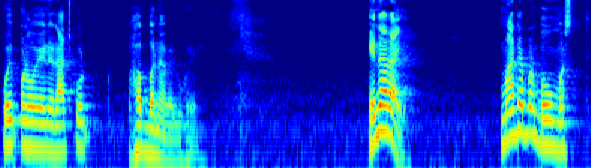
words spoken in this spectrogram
કોઈ પણ હોય એને રાજકોટ હબ બનાવેલું હોય. એનઆરઆઈ માટે પણ બહુ મસ્ત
